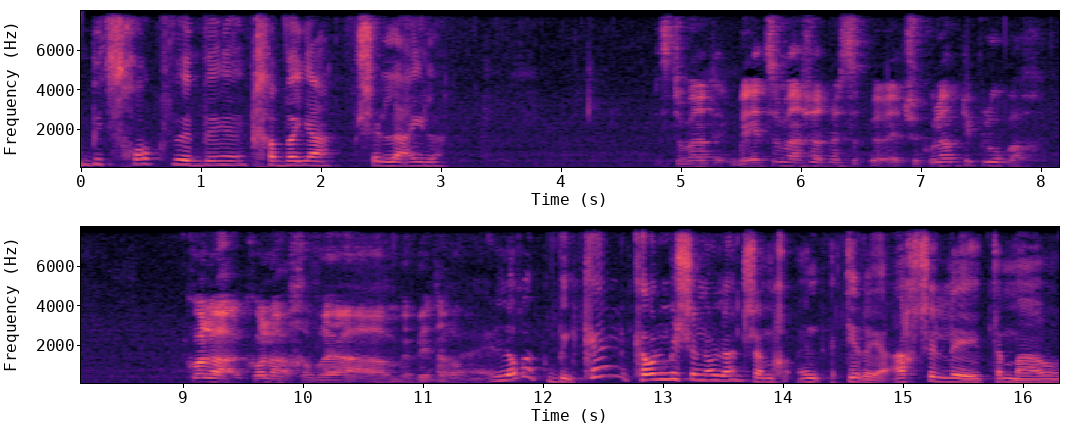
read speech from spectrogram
בצחוק ובחוויה של לילה. זאת אומרת, בעצם מה שאת מספרת, שכולם טיפלו בך. כל, ה, כל החברי בית הרב. לא רק בי, כן, כל מי שנולד שם. תראה, האח של אה, תמר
